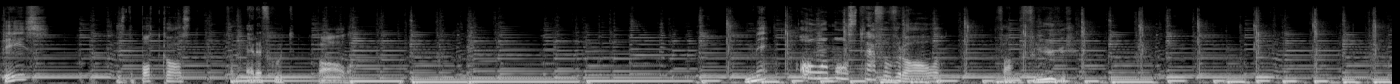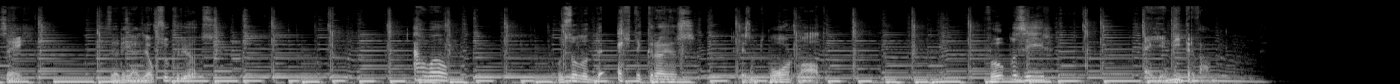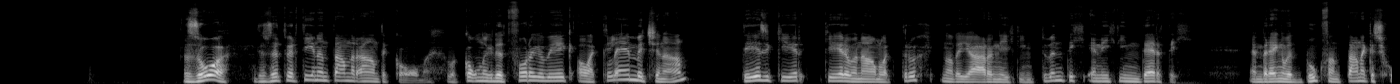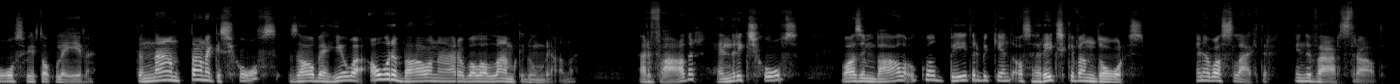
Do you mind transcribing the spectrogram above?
Deze is de podcast van Erfgoed Balen. Met allemaal straffe verhalen van vroeger. Zeg, zijn jullie ook zo curieus? Ah wel, we zullen de echte kruiers eens aan het woord laten. Veel plezier en geniet ervan. Zo, er zit weer het een en het ander aan te komen. We kondigden het vorige week al een klein beetje aan. Deze keer keren we namelijk terug naar de jaren 1920 en 1930 en brengen we het boek van Tanneke Schoofs weer tot leven. De naam Tanneke Schoofs zal bij heel wat oudere Balenaren wel een lampje doen branden. Haar vader, Hendrik Schoofs, was in Balen ook wel beter bekend als Rikske van Doris. En hij was slachter in de Vaartstraat.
